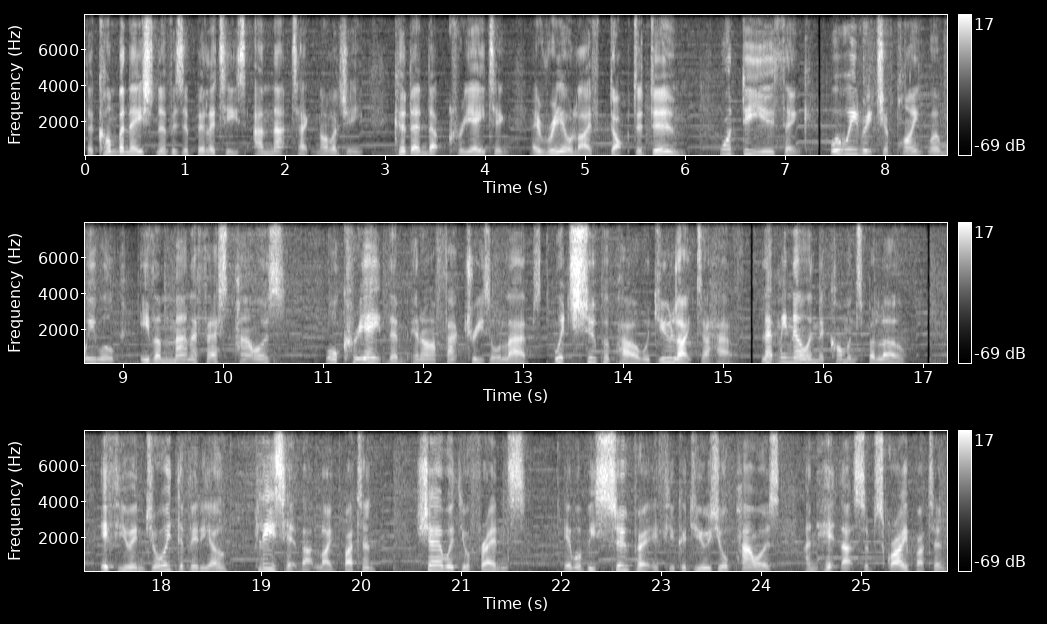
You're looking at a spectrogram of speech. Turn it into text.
The combination of his abilities and that technology could end up creating a real life Doctor Doom. What do you think? Will we reach a point when we will either manifest powers or create them in our factories or labs? Which superpower would you like to have? Let me know in the comments below. If you enjoyed the video, please hit that like button, share with your friends. It would be super if you could use your powers and hit that subscribe button.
